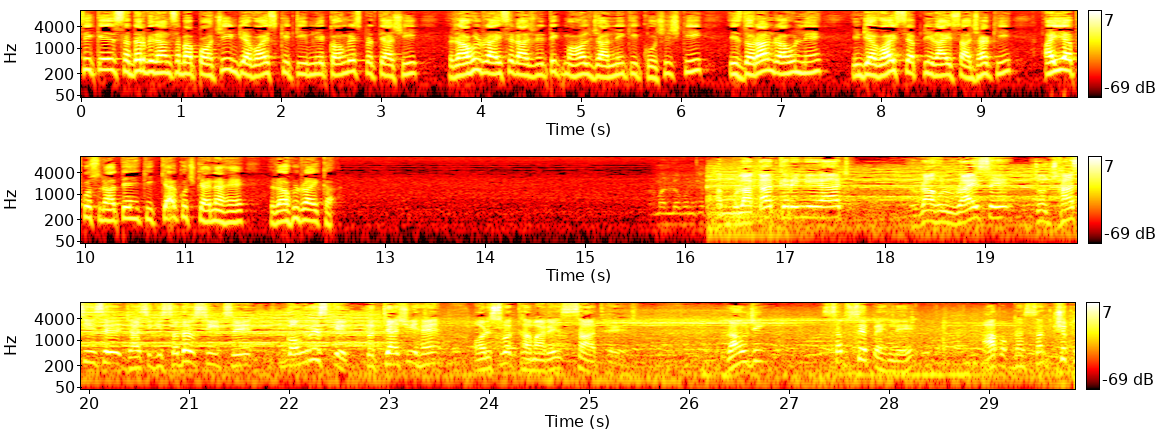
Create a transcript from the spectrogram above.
के सदर विधानसभा पहुँची। इंडिया वॉइस की टीम ने कांग्रेस प्रत्याशी राहुल राय से राजनीतिक माहौल जानने की कोशिश की। इस दौरान राहुल ने इंडिया वॉइस से अपनी राय साझा की। आइए आपको सुनाते हैं कि क्या कुछ कहना है राहुल राय का। हम मुलाकात करेंगे आज राहुल राय से, जो झांसी से, झांसी की सदर सीट से कांग्रेस के प्रत्याशी हैं और इस वक्त हमारे साथ हैं। राहुल जी, सबसे पहले आप अपना संक्षिप्त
